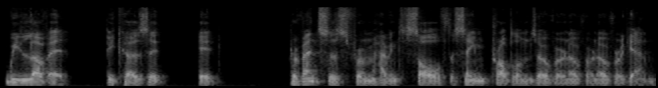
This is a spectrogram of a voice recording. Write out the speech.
we love it because it it prevents us from having to solve the same problems over and over and over again.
